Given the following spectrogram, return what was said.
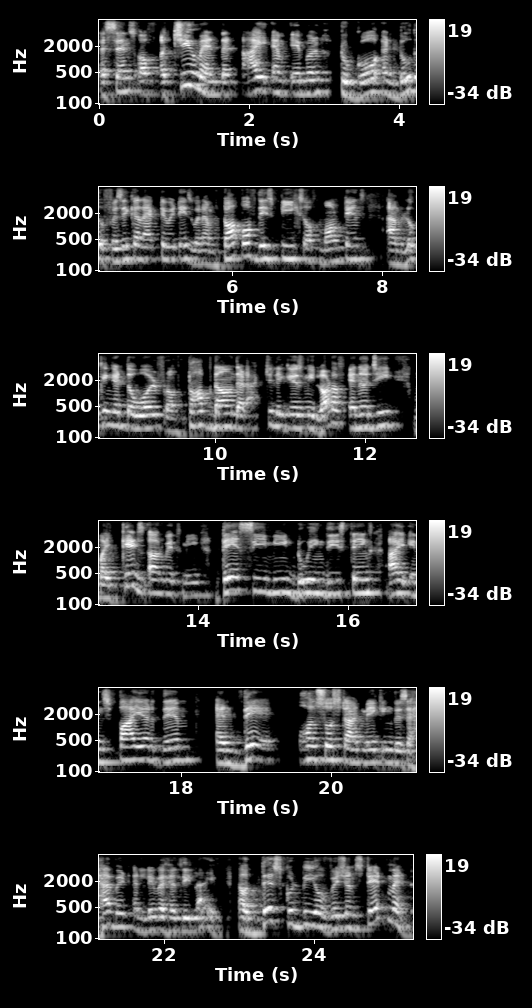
a sense of achievement that I am able to go and do the physical activities when I'm top of these peaks of mountains. I'm looking at the world from top down. That actually gives me a lot of energy. My kids are with me. They see me doing these things. I inspire them and they also start making this a habit and live a healthy life. Now, this could be your vision statement,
